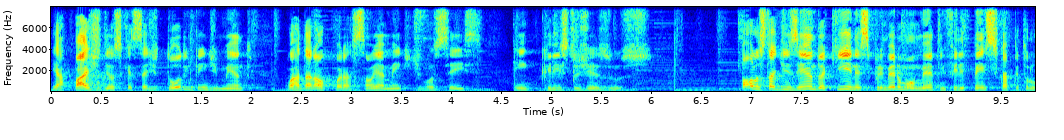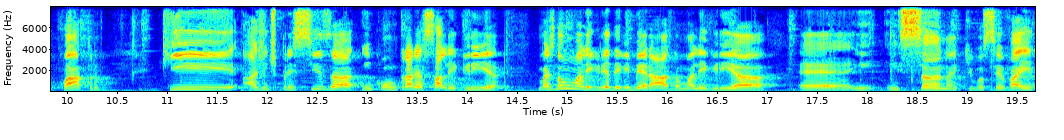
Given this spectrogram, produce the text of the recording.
e a paz de Deus, que excede todo entendimento, guardará o coração e a mente de vocês em Cristo Jesus. Paulo está dizendo aqui, nesse primeiro momento, em Filipenses capítulo 4, que a gente precisa encontrar essa alegria, mas não uma alegria deliberada, uma alegria é, insana, que você vai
